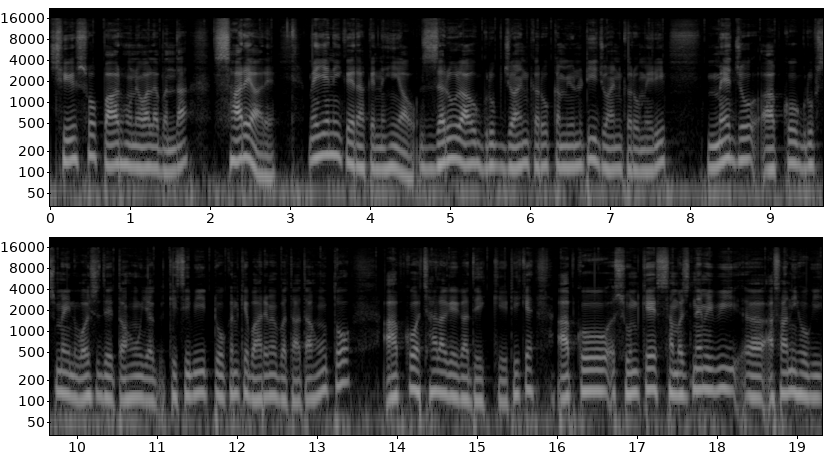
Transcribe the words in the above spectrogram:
600 पार होने वाला बंदा सारे आ रहे मैं ये नहीं कह रहा कि नहीं आओ, ज़रूर आओ ग्रुप ज्वाइन करो कम्युनिटी ज्वाइन करो मेरी। मैं जो आपको ग्रुप्स में इन्वॉइस देता हूँ या किसी भी टोकन के बारे में बताता हूँ तो आपको अच्छा लगेगा देख के, ठीक है? आपको सुन के समझने में भी आसानी होगी।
